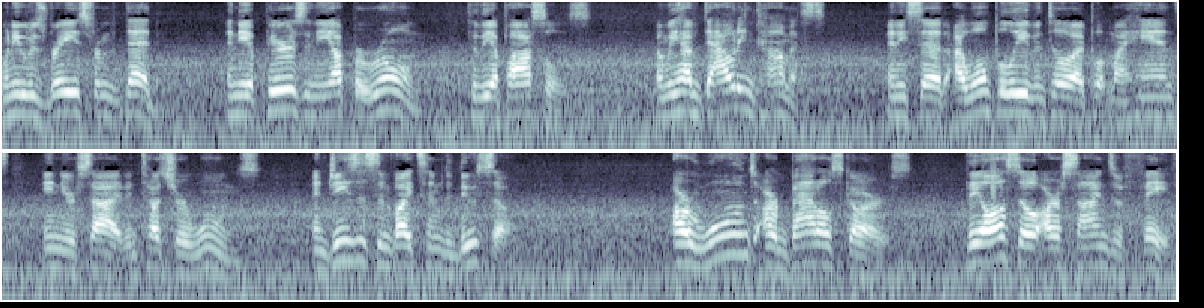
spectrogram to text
when he was raised from the dead, and he appears in the upper room to the apostles. And we have doubting Thomas. And he said, I won't believe until I put my hands in your side and touch your wounds. And Jesus invites him to do so. Our wounds are battle scars, they also are signs of faith.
